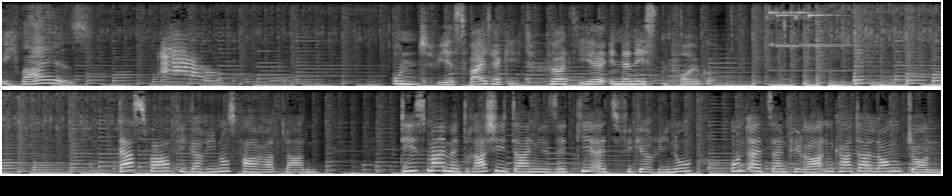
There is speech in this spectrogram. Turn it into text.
Ich weiß. Und wie es weitergeht, hört ihr in der nächsten Folge. Das war Figarinos Fahrradladen. Diesmal mit Rashid Daniel Sitki als Figarino und als sein Piratenkater Long John.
